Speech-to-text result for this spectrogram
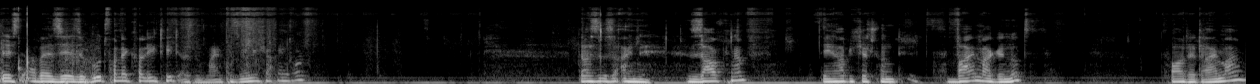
ist aber sehr, sehr gut von der Qualität, also mein persönlicher Eindruck. Das ist ein Saugnapf, den habe ich jetzt schon zweimal genutzt, zwei oder dreimal.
